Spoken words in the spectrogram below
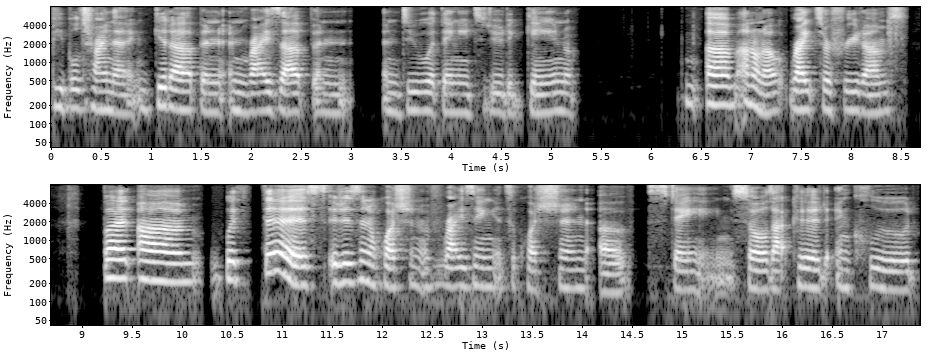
people trying to get up and, and rise up and, and do what they need to do to gain, um, I don't know, rights or freedoms. But um, with this, it isn't a question of rising, it's a question of staying. So that could include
